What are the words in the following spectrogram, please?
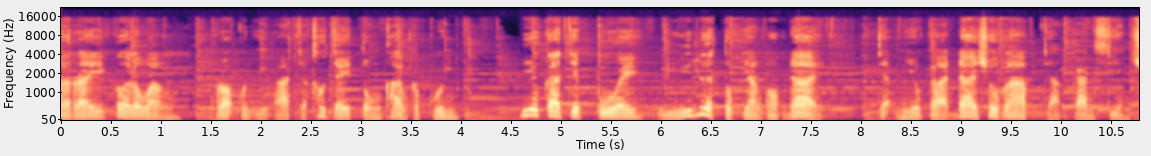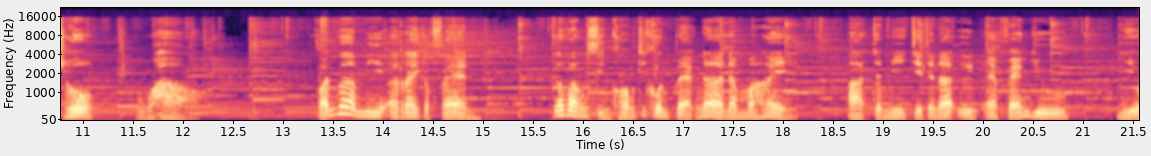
อะไรก็ระวัง เพราะคนอื่นอาจจะเข้าใจตรงข้ามกับคุณ มีโอกาสเจ็บป่วยหรือเลือดตกยางออกได้ จะมีโอกาสได้โชคลาภจากการเสี่ยงโชค ว้าว ฝันว่ามีอะไรกับแฟน ระวังสิ่งของที่คนแปลกหน้านำมาให้ อาจจะมีเจตนาอื่นแอบแฝงอยู่ มีโอ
